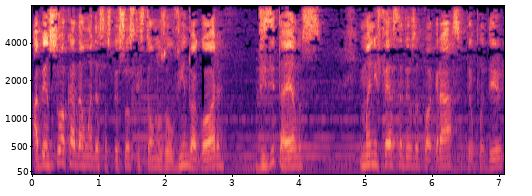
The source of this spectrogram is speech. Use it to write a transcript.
Abençoa cada uma dessas pessoas que estão nos ouvindo agora. Visita elas manifesta, Deus, a tua graça, o teu poder.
